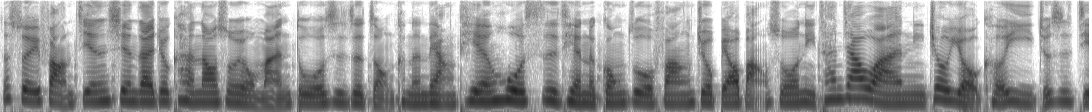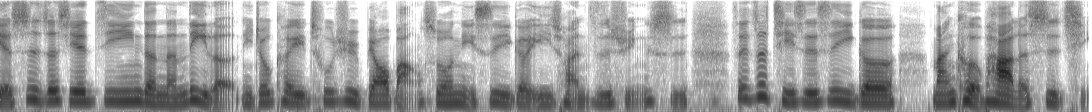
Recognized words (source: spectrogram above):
那所以坊间现在就看到说有蛮多是这种可能两天或四天的工作坊，就标榜说你参加完你就有可以就是解释这些基因的能力了，你就可以出去标榜说你是一个遗传咨询师。所以这其实是一个蛮可怕的事情。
